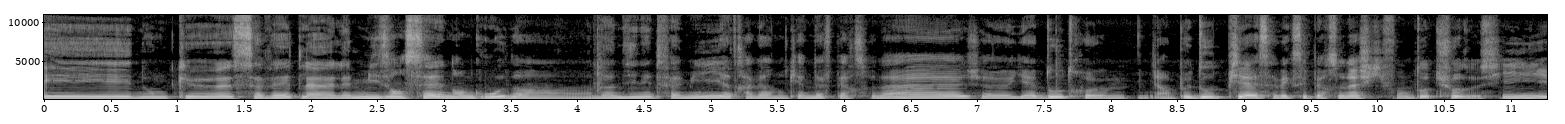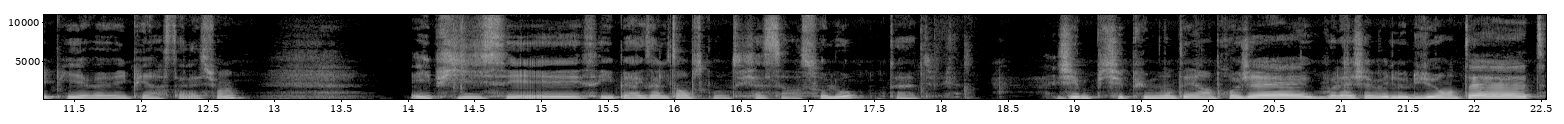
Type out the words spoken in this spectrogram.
Et donc, euh, ça va être la, la mise en scène, en gros, d'un dîner de famille à travers. Donc, il y a neuf personnages. euh, Il y a d'autres, euh, un peu d'autres pièces avec ces personnages qui font d'autres choses aussi. Et puis, et puis installation. Et puis, c'est hyper exaltant parce que bon, déjà, c'est un solo. J'ai pu monter un projet où voilà, j'avais le lieu en tête.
